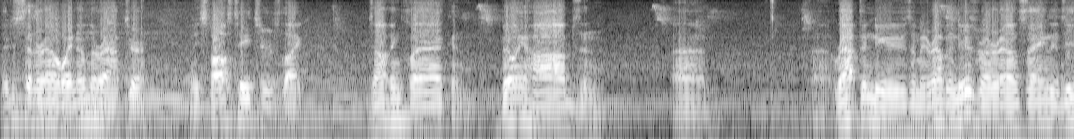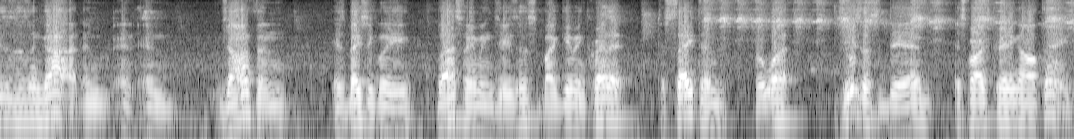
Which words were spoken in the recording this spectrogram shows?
They're just sitting around waiting on the rapture. And these false teachers like Jonathan Kleck and Billy Hobbs and uh, uh, News. I mean, Rap the News run around saying that Jesus isn't God, and and, and Jonathan is basically blaspheming Jesus by giving credit to Satan for what Jesus did as far as creating all things.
